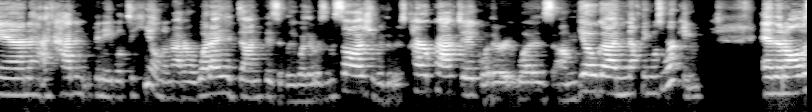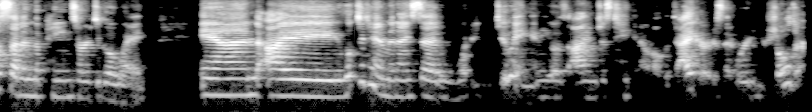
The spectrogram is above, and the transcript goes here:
And I hadn't been able to heal no matter what I had done physically, whether it was massage, whether it was chiropractic, whether it was um, yoga, nothing was working. And then all of a sudden the pain started to go away. And I looked at him and I said, What are you doing? And he goes, I'm just taking out all the daggers that were in your shoulder.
